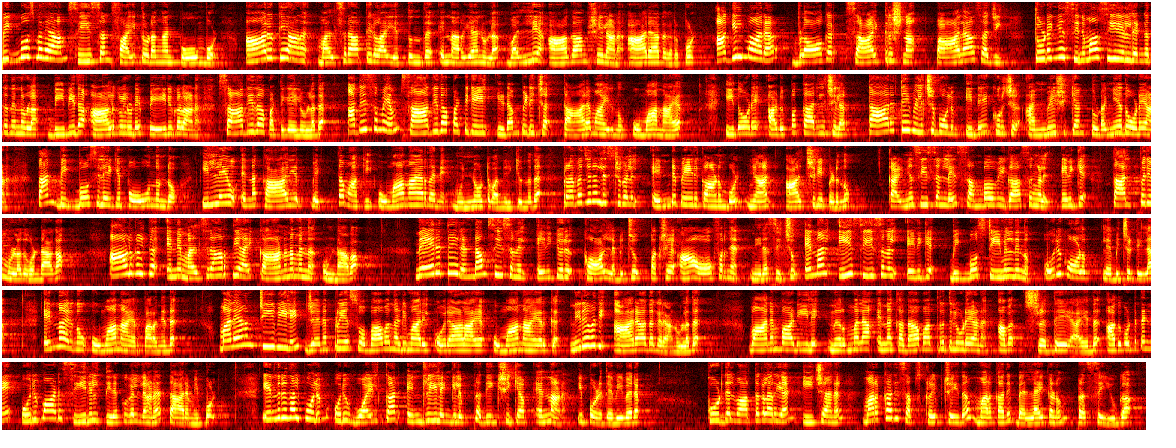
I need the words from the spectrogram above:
Big Boss Malayalam season five തുടങ്ങാൻ പോകുമ്പോൾ ആരൊക്കെയാണ് മത്സരാർത്ഥികളായി എത്തുന്നത് എന്നറിയാനുള്ള വലിയ ആകാംക്ഷയിലാണ് ആരാധകർ ഇപ്പോൾ. അഖിൽ മാരാർ വ്ളോഗർ സായ് കൃഷ്ണ പാലാ സജി തുടങ്ങിയ സിനിമാ സീരിയൽ രംഗത്ത് നിന്നുള്ള വിവിധ ആളുകളുടെ പേരുകളാണ് സാധ്യതാ പട്ടികയിലുള്ളത്. അതേസമയം സാധ്യതാ പട്ടികയിൽ ഇടം പിടിച്ച താരമായിരുന്നു ഉമാ നായർ. ഇതോടെ അടുപ്പക്കാരിൽ ചിലർ താരത്തെ വിളിച്ചു പോലും ഇതേക്കുറിച്ച് അന്വേഷിക്കാൻ തുടങ്ങിയതോടെയാണ് താൻ ബിഗ് ബോസിലേക്ക് പോകുന്നുണ്ടോ ഇല്ലയോ എന്ന കാര്യം വ്യക്തമാക്കി ഉമാ നായർ തന്നെ മുന്നോട്ട് വന്നിരിക്കുന്നത്. പ്രവചന ലിസ്റ്റുകളിൽ എന്റെ പേര് കാണുമ്പോൾ ഞാൻ ആശ്ചര്യപ്പെടുന്നു. കഴിഞ്ഞ സീസണിലെ സംഭവ വികാസങ്ങളിൽ എനിക്ക് താല്പര്യമുള്ളതുകൊണ്ടാകാം ആളുകൾക്ക് എന്നെ മത്സരാർത്ഥിയായി കാണണമെന്ന് ഉണ്ടാവാം. നേരത്തെ രണ്ടാം സീസണിൽ എനിക്കൊരു കോൾ ലഭിച്ചു. പക്ഷേ ആ ഓഫർ ഞാൻ നിരസിച്ചു. എന്നാൽ ഈ സീസണിൽ എനിക്ക് ബിഗ് ബോസ് ടീമിൽ നിന്നും ഒരു കോളും ലഭിച്ചിട്ടില്ല എന്നായിരുന്നു ഉമാ നായർ പറഞ്ഞത്. മലയാളം ടി വിയിലെ ജനപ്രിയ സ്വഭാവ നടിമാരിൽ ഒരാളായ ഉമാ നായർക്ക് നിരവധി ആരാധകരാണുള്ളത്. വാനമ്പാടിയിലെ നിർമ്മല എന്ന കഥാപാത്രത്തിലൂടെയാണ് അവർ ശ്രദ്ധേയായത്. അതുകൊണ്ട് തന്നെ ഒരുപാട് സീരിയൽ തിരക്കുകളിലാണ് താരം ഇപ്പോൾ. എന്നിരുന്നാൽ പോലും ഒരു വൈൽഡ് കാർഡ് എൻട്രിയിലെങ്കിലും പ്രതീക്ഷിക്കാം എന്നാണ് ഇപ്പോഴത്തെ വിവരം. കൂടുതൽ വാർത്തകൾ അറിയാൻ ഈ ചാനൽ മറക്കാതെ സബ്സ്ക്രൈബ് ചെയ്ത് മറക്കാതെ ബെല്ലൈക്കണും പ്രസ് ചെയ്യുക.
